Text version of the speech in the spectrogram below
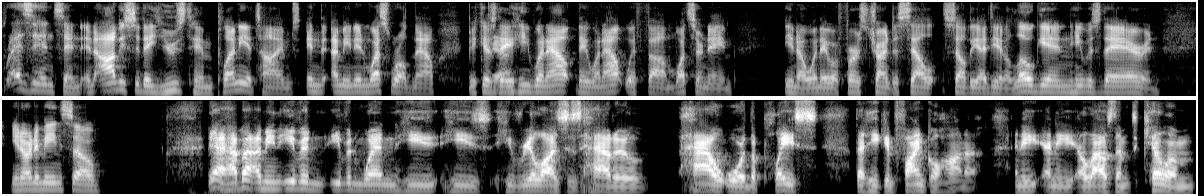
presence, and and obviously they used him plenty of times in I mean in Westworld now because Yeah. they he went out they went out with um what's her name, you know when they were first trying to sell sell the idea to Logan, he was there, and you know what I mean. So Yeah, how about I mean even even when he he's he realizes how to how or the place that he can find Kohana and he and he allows them to kill him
